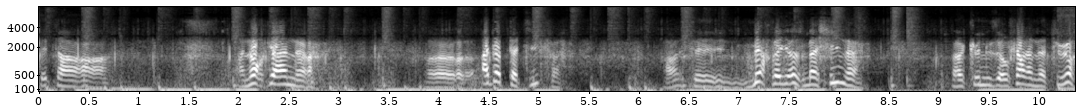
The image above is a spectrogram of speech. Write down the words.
c'est un, organe euh, adaptatif. Hein, c'est une merveilleuse machine euh, que nous a offert la nature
